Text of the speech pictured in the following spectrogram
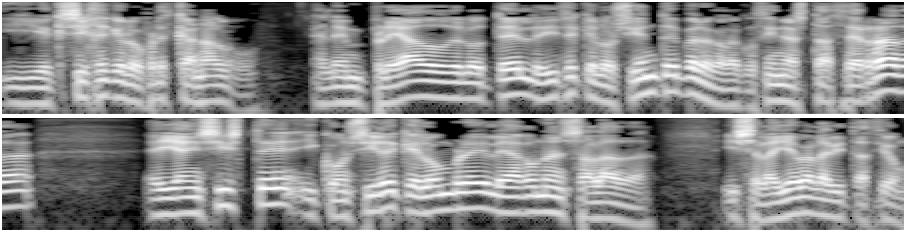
y exige que le ofrezcan algo. El empleado del hotel le dice que lo siente, pero que la cocina está cerrada. Ella insiste y consigue que el hombre le haga una ensalada y se la lleve a la habitación.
